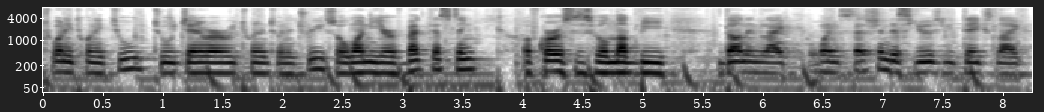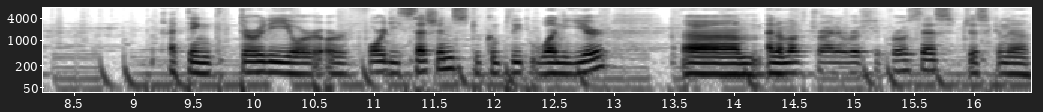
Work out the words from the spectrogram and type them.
2022 to January 2023. So one year of backtesting. Of course, this will not be done in like one session. This usually takes like I think 30 or, or 40 sessions to complete one year. Um, and I'm not trying to rush the process. Just gonna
